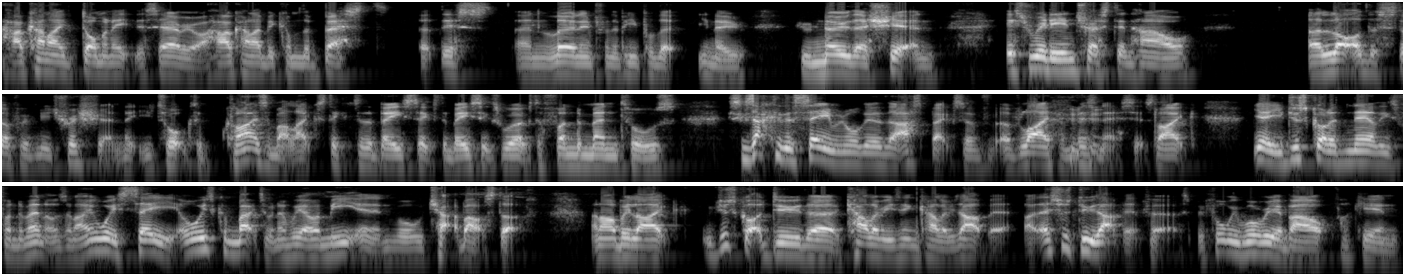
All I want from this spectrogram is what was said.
how can I dominate this area or how can I become the best at this and learning from the people that you know who know their shit and it's really interesting how a lot of the stuff with nutrition that you talk to clients about, like sticking to the basics, the basics works, the fundamentals. It's exactly the same in all the other aspects of, of life and business. it's like, yeah, you just got to nail these fundamentals. And I always say, always come back to it whenever we have a meeting and we'll chat about stuff. And I'll be like, we've just got to do the calories in, calories out bit. Like, let's just do that bit first before we worry about fucking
